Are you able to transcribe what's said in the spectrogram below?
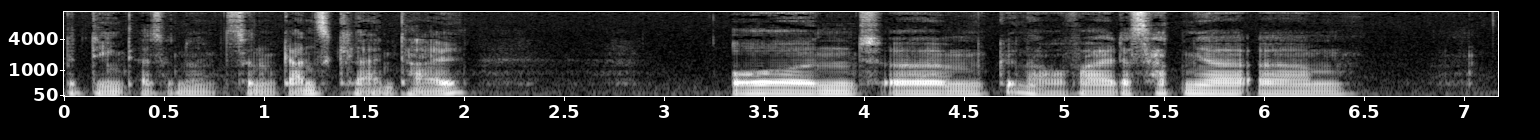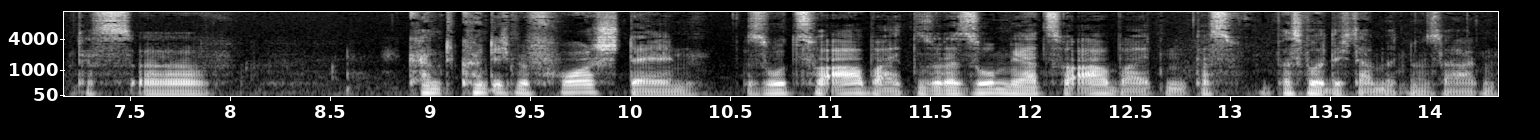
bedingt, also nur zu einem ganz kleinen Teil. Und ähm, genau, weil das hat mir, ähm, das äh, könnt, könnte ich mir vorstellen, so zu arbeiten so oder so mehr zu arbeiten. Das, das wollte ich damit nur sagen.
